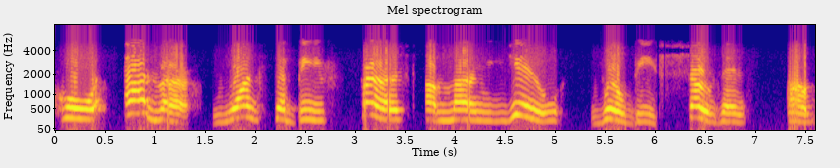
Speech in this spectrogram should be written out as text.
Whoever wants to be first among you will be servant of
